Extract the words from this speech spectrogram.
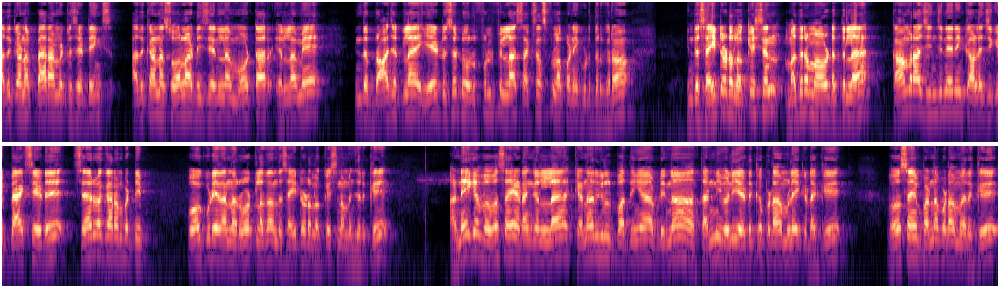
அதுக்கான பேராமீட்டர் செட்டிங்ஸ் அதுக்கான சோலார் டிசைனில் மோட்டார் எல்லாமே இந்த ப்ராஜெக்டில் ஏ டு செட் ஒரு ஃபுல்ஃபில்லாக சக்ஸஸ்ஃபுல்லாக பண்ணி கொடுத்துருக்குறோம். இந்த சைட்டோட லொக்கேஷன் மதுரை மாவட்டத்தில் காமராஜ் இன்ஜினியரிங் காலேஜுக்கு பேக் சைடு சேர்வக்காரம்பட்டி போகக்கூடியதான ரோட்டில் தான் அந்த சைட்டோட லொக்கேஷன் அமைஞ்சிருக்கு. அநேக விவசாய இடங்களில் கிணறுகள் பார்த்தீங்க அப்படின்னா தண்ணி வெளியே எடுக்கப்படாமலே கிடக்கு. விவசாயம் பண்ணப்படாமல் இருக்குது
